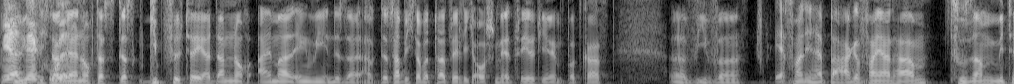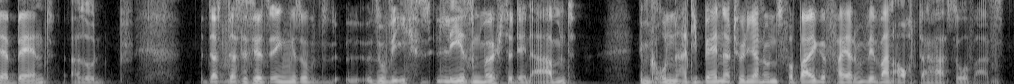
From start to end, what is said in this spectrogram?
Ja, Schließlich cool. dann ja noch, das, das gipfelte ja dann noch einmal irgendwie in dieser, das habe ich aber tatsächlich auch schon erzählt hier im Podcast, äh, wie wir erstmal in der Bar gefeiert haben, zusammen mit der Band. Also das, das ist jetzt irgendwie so, so wie ich es lesen möchte, den Abend. Im Grunde hat die Band natürlich an uns vorbeigefeiert und wir waren auch da, so war's.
